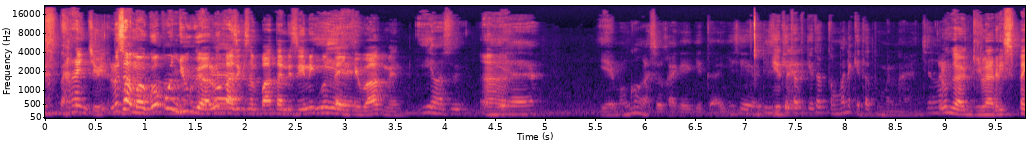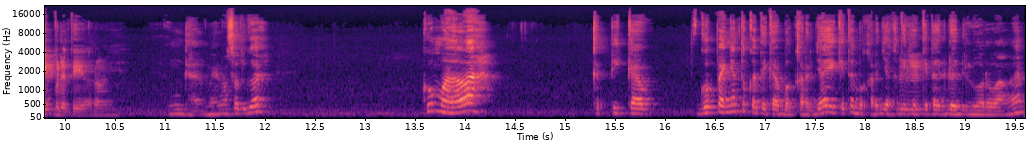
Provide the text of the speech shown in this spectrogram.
keren cuy. Lu sama gue pun juga, lu Iya. kasih kesempatan di sini, gue Iya. thank you banget men. iya maksud Ah. iya ya emang gue gak suka kayak gitu aja sih sih, Gitu kita ya? kita temen kita temen aja lah Lu gak gila respect berarti ya orangnya. enggak men maksud gue gue malah ketika gue pengen tuh ketika bekerja ya kita bekerja ketika Hmm. kita udah di luar ruangan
